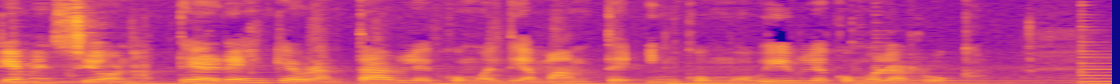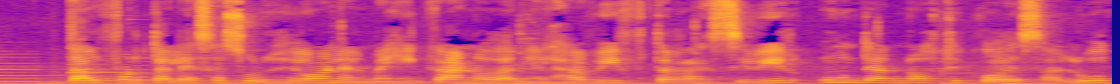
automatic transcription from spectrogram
que menciona, Te haré inquebrantable como el diamante, inconmovible como la roca. Tal fortaleza surgió en el mexicano Daniel Javif tras recibir un diagnóstico de salud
